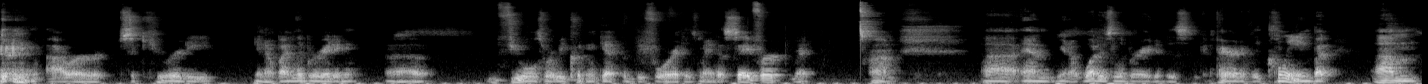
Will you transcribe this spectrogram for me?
our security, you know, by liberating uh, fuels where we couldn't get them before. It has made us safer. Right. Um, uh, and you know what is liberated is comparatively clean, but um,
